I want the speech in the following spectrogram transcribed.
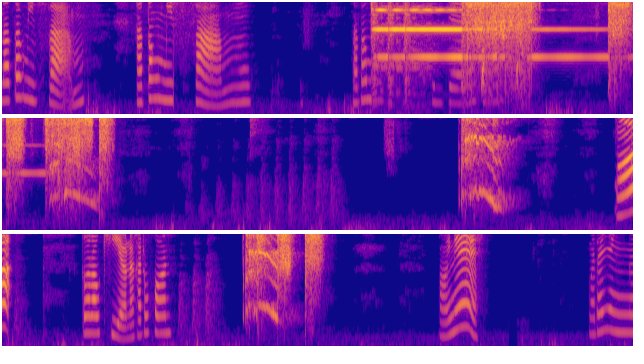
เราต้องมีสามเราต้องมีสาม ต้องมีกุญแจนะคะอ๋อตัวเราเขียวนะคะทุกคนน้อยแน่ มาได้ยังไง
